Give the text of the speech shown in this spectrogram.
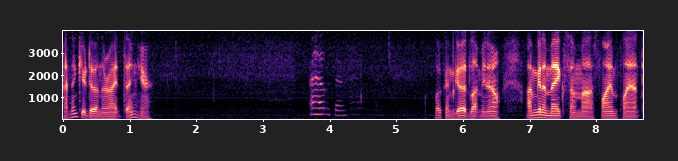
I think you're doing the right thing here. I hope so. Looking good. Let me know. I'm going to make some uh, slime plant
